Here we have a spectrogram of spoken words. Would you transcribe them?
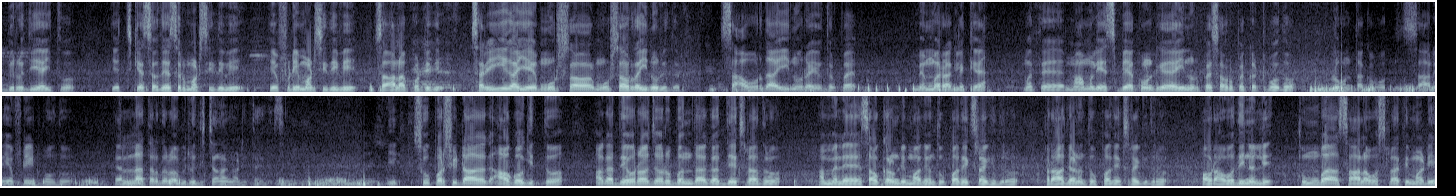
ಅಭಿವೃದ್ಧಿ ಆಯಿತು. ಎಚ್ ಕೆ ಸದಸ್ಯರು ಮಾಡಿಸಿದ್ದೀವಿ ಎಫ್ ಡಿ ಮಾಡಿಸಿದ್ದೀವಿ ಸಾಲ ಕೊಟ್ಟಿದ್ದೀವಿ ಸರ್, ಈಗ ಏ ಮೂರು ಸಾವಿರ ಮೂರು ಸಾವಿರದ ಐನೂರು ಇದ್ದಾರೆ. ಸಾವಿರದ ಐನೂರ ಐವತ್ತು ರೂಪಾಯಿ ಮೆಂಬರ್ ಆಗಲಿಕ್ಕೆ, ಮತ್ತು ಮಾಮೂಲಿ ಎಸ್ ಬಿ ಅಕೌಂಟ್ಗೆ ಐನೂರು ರೂಪಾಯಿ, ಸಾವಿರ ರೂಪಾಯಿ ಕಟ್ಬೋದು, ಲೋನ್ ತಗೋಬೋದು, ಸಾಲ, ಎಫ್ ಡಿ ಇಡ್ಬೋದು. ಎಲ್ಲ ಥರದಲ್ಲೂ ಅಭಿವೃದ್ಧಿ ಚೆನ್ನಾಗಿ ನಡೀತಾ ಇದೆ ಸರ್. ಈಗ ಸೂಪರ್ ಶೀಟ್ ಆಗ, ಆಗೋಗಿತ್ತು. ಆಗ ದೇವರಾಜವರು ಬಂದಾಗ ಅಧ್ಯಕ್ಷರಾದರು ಆಮೇಲೆ ಸಾವುಕಾರುಂಡಿ ಮಾದೇವ್ ಅಂತ ಉಪಾಧ್ಯಕ್ಷರಾಗಿದ್ದರು ರಾಜಣ್ಣ ಅಂತ ಉಪಾಧ್ಯಕ್ಷರಾಗಿದ್ದರು ಅವರ ಅವಧಿನಲ್ಲಿ ತುಂಬ ಸಾಲ ವಸೂಲಾತಿ ಮಾಡಿ,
